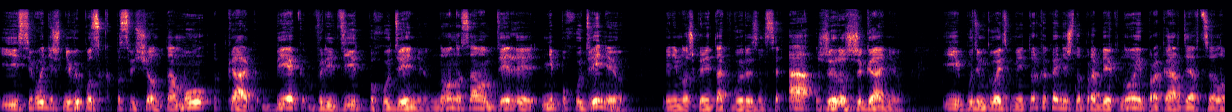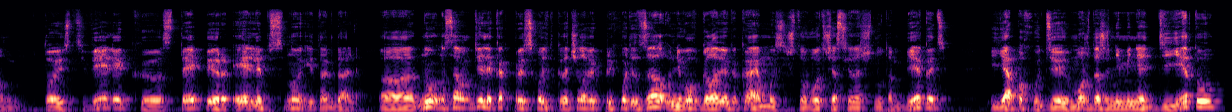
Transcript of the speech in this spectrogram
И сегодняшний выпуск посвящен тому, как бег вредит похудению. Но на самом деле не похудению, я немножко не так выразился, а жиросжиганию – и будем говорить мы не только, конечно, про бег, но и про кардио в целом. То есть велик, э, степер, эллипс, ну и так далее. Э, ну, на самом деле, как происходит? Когда человек приходит в зал, у него в голове какая мысль? Что вот сейчас я начну там бегать, и я похудею. Может даже не менять диету,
